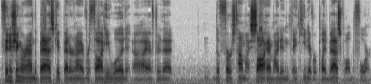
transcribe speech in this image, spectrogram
finishing around the basket better than I ever thought he would uh, after that the first time I saw him, I didn't think he'd ever played basketball before.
